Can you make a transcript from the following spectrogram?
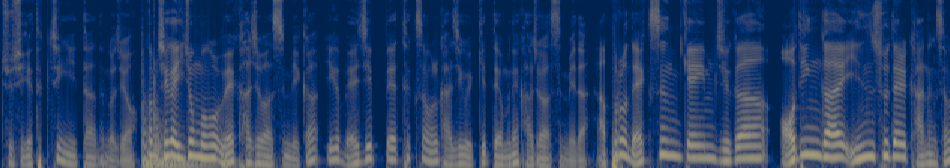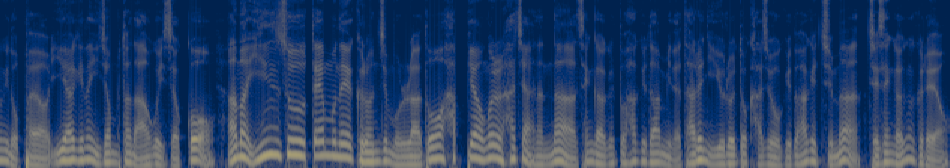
주식의 특징이 있다는 거죠. 그럼 제가 이 종목을 왜 가져왔습니까? 이거 매집의 특성을 가지고 있기 때문에 가져왔습니다. 앞으로 넥슨 게임즈가 어딘가에 인수될 가능성이 높아요. 이야기는 이전부터 나오고 있었고 아마 인수 때문에 그런지 몰라도 합병을 하지 않았나 생각을 또 하기도 합니다. 다른 이유를 또 가져오기도 하겠지만 제 생각은 그래요.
